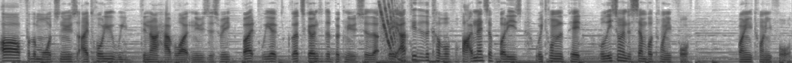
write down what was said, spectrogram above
all for the merch news. I told you we did not have a lot of news this week, but we are, let's go into the book news. So they updated the cover for Five Nights at Freddy's Return of the Pit, released on December 24th, 2024.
